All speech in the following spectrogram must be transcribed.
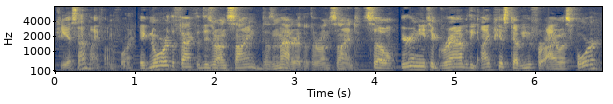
GSM iPhone 4. Ignore the fact that these are unsigned. It doesn't matter that they're unsigned. So you're going to need to grab the IPSW for iOS 4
